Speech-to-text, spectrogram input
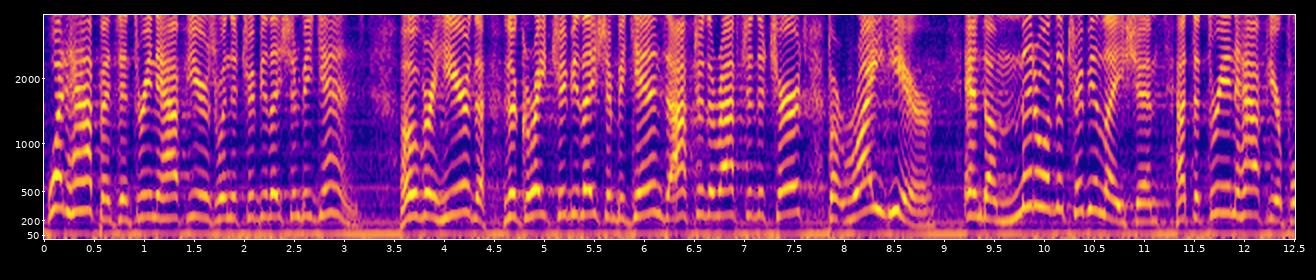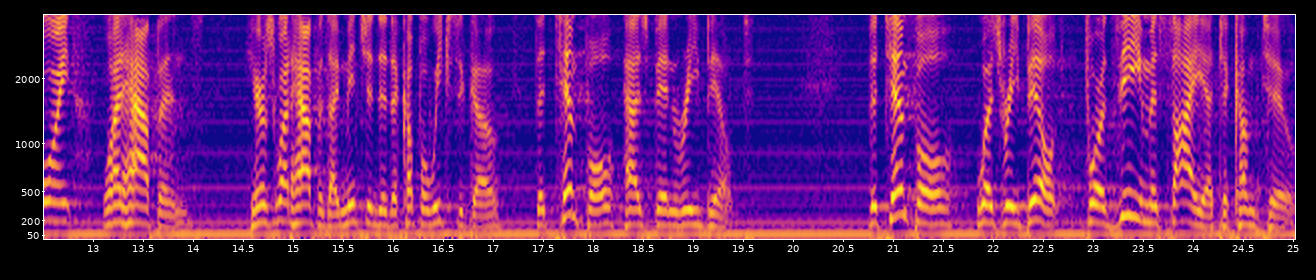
What happens in three and a half years when the tribulation begins? Over here, the, the great tribulation begins after the rapture of the church, but right here, in the middle of the tribulation, at the three and a half year point, what happens? Here's what happens. I mentioned it a couple weeks ago. The temple has been rebuilt. The temple was rebuilt for the Messiah to come to.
